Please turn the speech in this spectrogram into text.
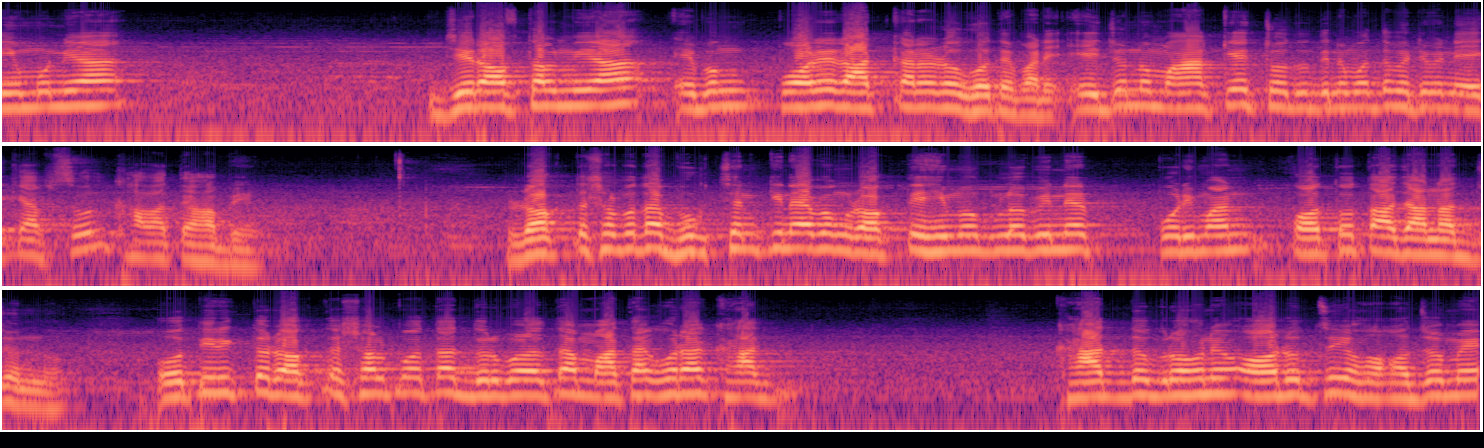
নিউমোনিয়া জের অফথালমিয়া এবং পরে রাতকানা রোগ হতে পারে। এই জন্য মাকে চোদ্দ দিনের মধ্যে ভিটামিন এ ক্যাপসুল খাওয়াতে হবে। রক্ত স্বল্পতা ভুগছেন কিনা এবং রক্তে হিমোগ্লোবিনের পরিমাণ কত তা জানার জন্য। অতিরিক্ত রক্ত স্বল্পতা দুর্বলতা মাথা ঘোরা খাদ্য খাদ্য গ্রহণে অরুচি হজমে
